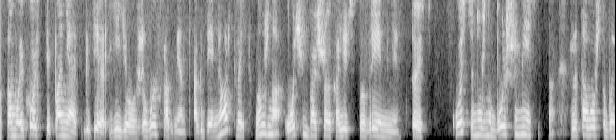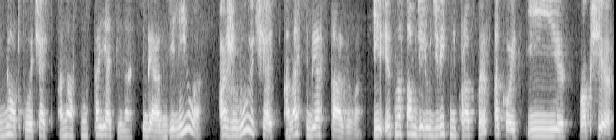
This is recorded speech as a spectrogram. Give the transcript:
самой кости, понять, где ее живой фрагмент, а где мертвый, нужно очень большое количество времени. То есть кости нужно больше месяца для того, чтобы мертвую часть она самостоятельно от себя отделила, а живую часть она себе оставила. И это на самом деле удивительный процесс такой. И вообще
